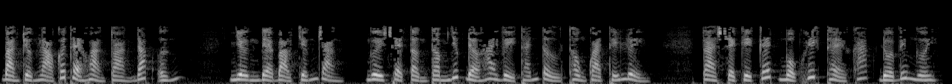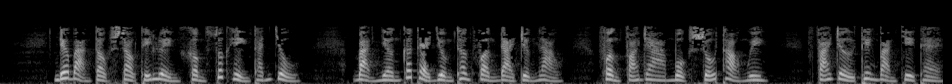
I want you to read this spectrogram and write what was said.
bạn trưởng lão có thể hoàn toàn đáp ứng, nhưng để bảo chứng rằng người sẽ tận tâm giúp đỡ hai vị thánh tử thông qua thí luyện, ta sẽ ký kết một huyết thể khác đối với ngươi. Nếu bạn tộc sau thí luyện không xuất hiện thánh chủ, bạn nhân có thể dùng thân phận đại trưởng lão, phần phá ra một số thọ nguyên, phá trừ thiên bản chi thể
